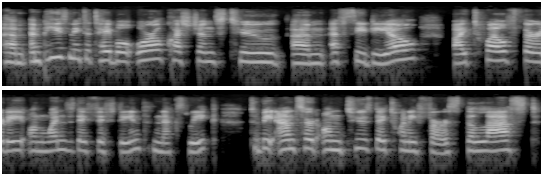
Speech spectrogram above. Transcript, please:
um, MPs need to table oral questions to um, FCDO by 12.30 on Wednesday 15th next week to be answered on Tuesday 21st, the last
